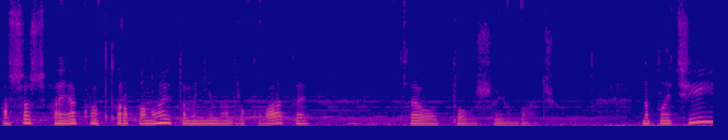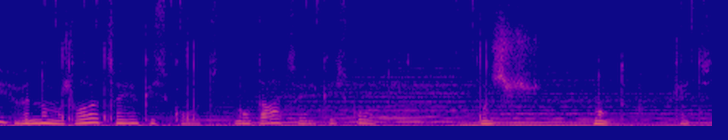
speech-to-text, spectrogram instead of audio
А що ж, а як ви пропонуєте мені надрукувати це от того, що я бачу? На плечі, видно, можливо, це якийсь код. Ну так, да, це якийсь код. Ми ж, ну, блядь.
